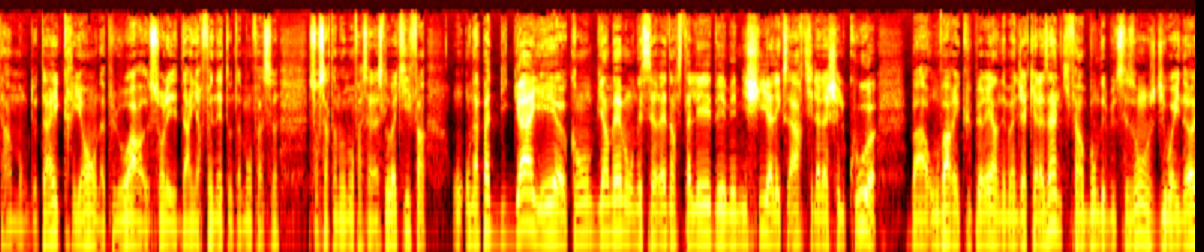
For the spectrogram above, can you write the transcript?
tu as un manque de taille criant, on a pu le voir euh, sur les dernières fenêtres, notamment face, euh, sur certains moments face à la Slovaquie. Enfin, on n'a pas de big guy, et euh, quand bien même on essaierait d'installer des Memichi, Alex Hart, il a lâché le coup, bah, on va récupérer un Nemanja Kalazan qui fait un bon début de saison, je dis why not,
